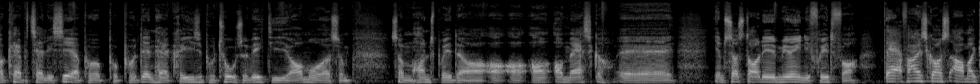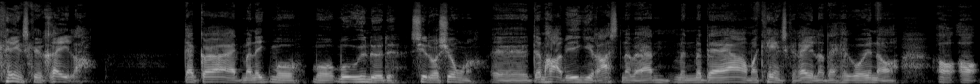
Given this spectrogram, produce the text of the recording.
at kapitalisere på, på, på den her krise på to så vigtige områder som, som håndsprit og, og, og, og masker, øh, jamen så står det jo egentlig frit for. Der er faktisk også amerikanske regler der gør, at man ikke må, må, må udnytte situationer. Øh, dem har vi ikke i resten af verden, men, men der er amerikanske regler, der kan gå ind og, og, og,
